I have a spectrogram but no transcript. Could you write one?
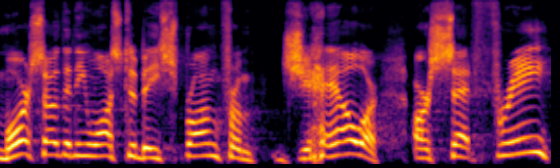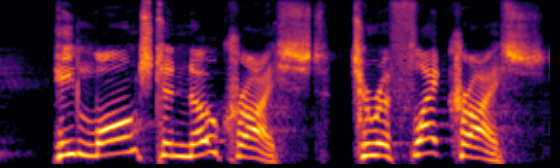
More so than he wants to be sprung from jail or, or set free, he longs to know Christ, to reflect Christ,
